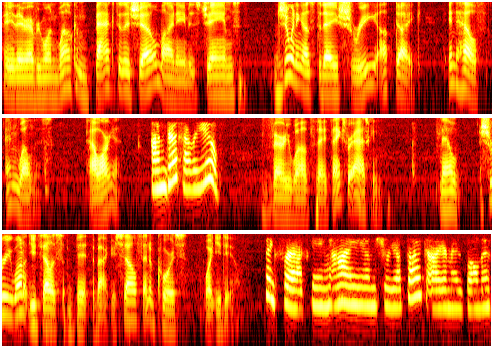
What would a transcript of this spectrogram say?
Hey there, everyone. Welcome back to the show. My name is James. Joining us today, Schree Updike in health and wellness. How are you? I'm good. How are you? Very well today. Thanks for asking. Now, Schree, why don't you tell us a bit about yourself and, of course, what you do? Thanks for asking. I am Schree Updike. I am a wellness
